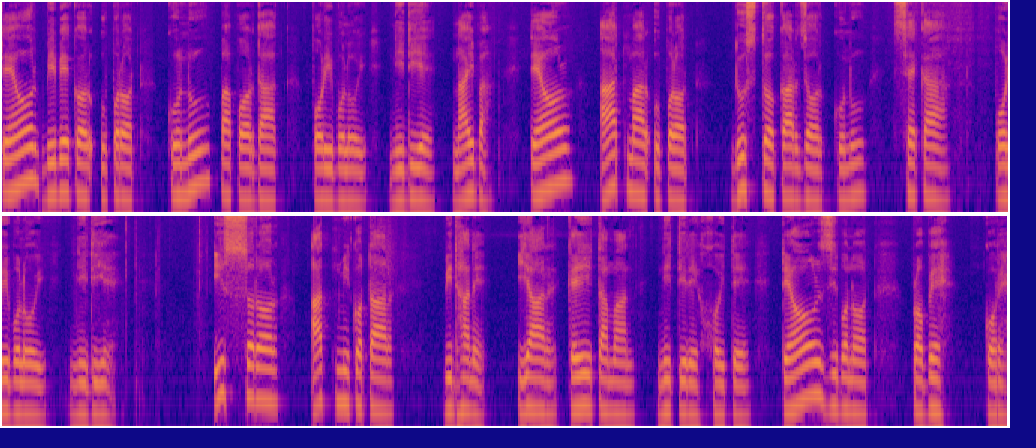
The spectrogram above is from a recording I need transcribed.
তেওঁৰ বিবেকৰ ওপৰত কোনো পাপৰ দাগ পৰিবলৈ নিদিয়ে নাইবা তেওঁৰ আত্মাৰ ওপৰত দুষ্ট কাৰ্যৰ কোনো চেকা পৰিবলৈ নিদিয়ে। ঈশ্বৰৰ আত্মিকতাৰ বিধানে ইয়াৰ কেইটামান নীতিৰে সৈতে তেওঁৰ জীৱনত প্ৰৱেশ কৰে।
